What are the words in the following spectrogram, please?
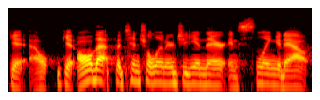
Get, out, get all that potential energy in there and sling it out.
